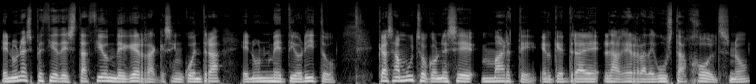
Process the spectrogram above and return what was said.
en una especie de estación de guerra que se encuentra en un meteorito. Casa mucho con ese Marte, el que trae la guerra de Gustav Holst, ¿no?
